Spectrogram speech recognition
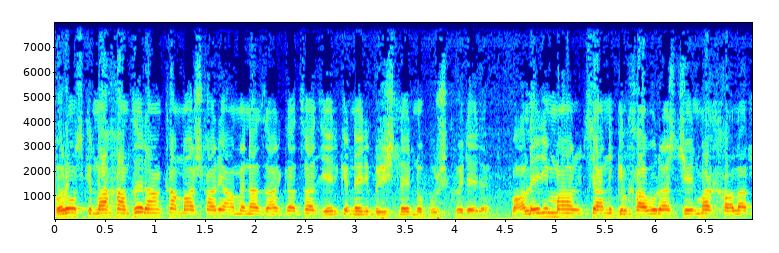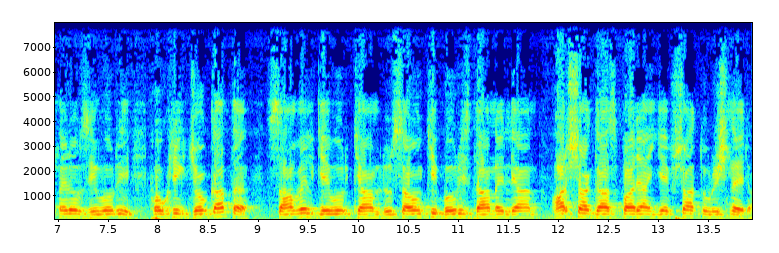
որոնց կնախանձեր անգամ աշխարհի ամենազարգացած երկրների բժիշկներն ու բուժքույրերը։ Վալերի Մանուկյանի գլխավորած ճերմակ խալաթներով զինվորի փոքրիկ ջոկատը Սամվել Գևորքյան, Լուսահոգի Բորիս Դանելյան, Արշա Գասպարյան եւ շատ ուրիշներ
